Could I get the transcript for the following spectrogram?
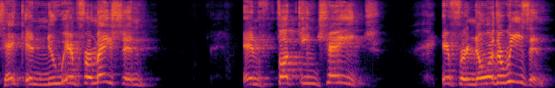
take in new information and fucking change. If for no other reason,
